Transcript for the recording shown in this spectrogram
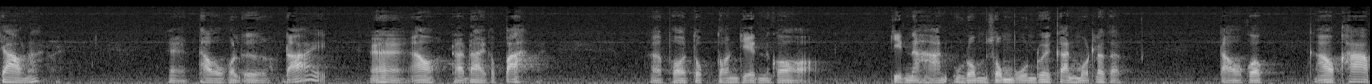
เจ้านะเต่าก็เออได้เอาถ้าได้ก็ป่ะพอตกตอนเย็นก็กินอาหารอุดมสมบูรณ์ด้วยกันหมดแล้วก็ เต่าก็เอาคาบ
